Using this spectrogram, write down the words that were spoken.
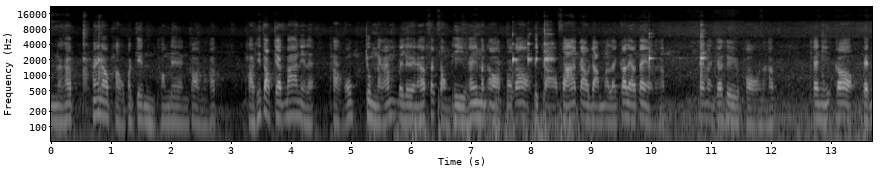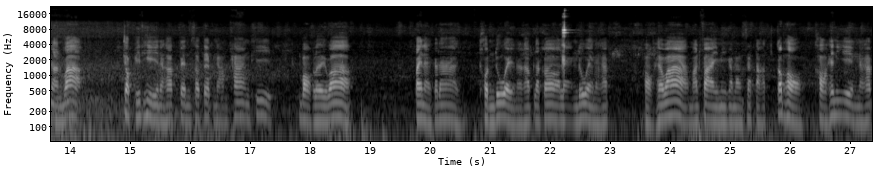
ำนะครับ ให้เราเผาปลาเก็นทองแดงก่อนนะครับ เผาที่เตาแก๊สบ้านเนี่ยแหละ เผาจุ่มน้ำไปเลยนะครับ สักสองทีให้มันออกแล้วก็ติดกาวฟ้ากาวดำอะไรก็แล้วแต่นะครับ แค่นั้นก็คือพอนะครับ แค่นี้ก็เป็นอันว่าจบพิธีนะครับ เป็นสเต็ปน้ำข้างที่บอกเลยว่า ไปไหนก็ได้ ทนด้วยนะครับ แล้วก็แรงด้วยนะครับ ขอแค่ว่ามัดไฟมีกำลังสตาร์ทก็พอขอแค่นี้เองนะครับ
